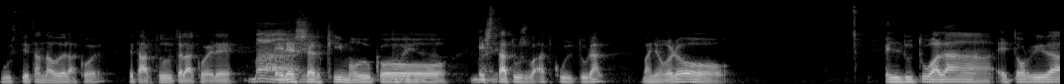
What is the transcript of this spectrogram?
guztietan daudelako, ez? Eta hartu dutelako ere, Bai. ere serki moduko bai. estatus bat, kulturan, baina gero heldutu ala etorri da,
